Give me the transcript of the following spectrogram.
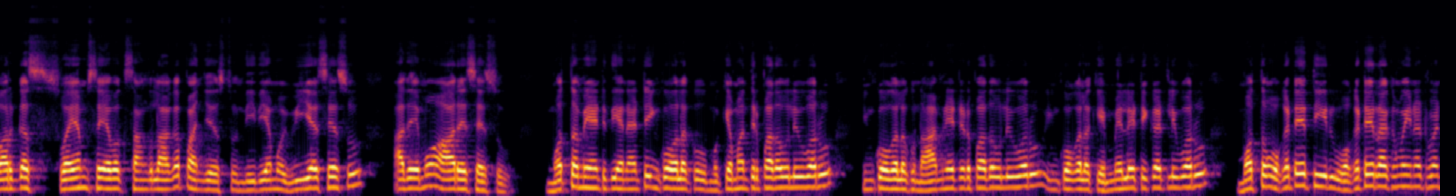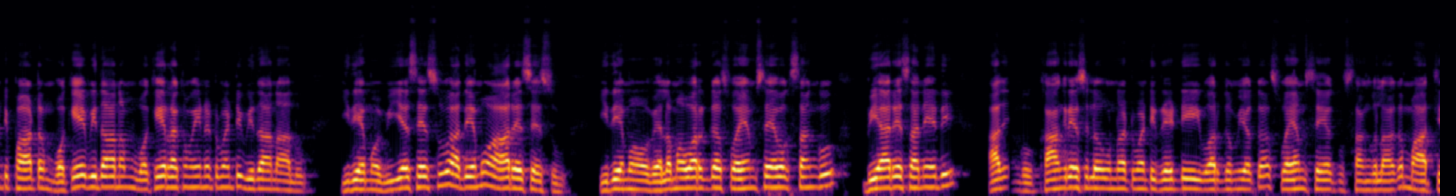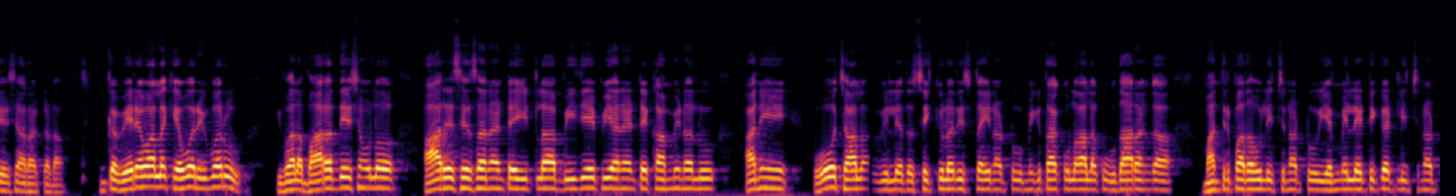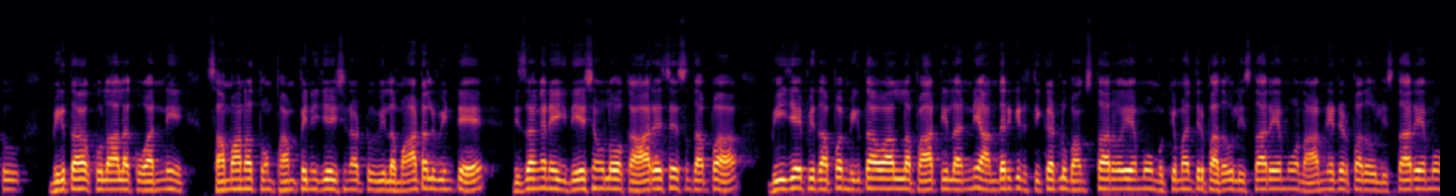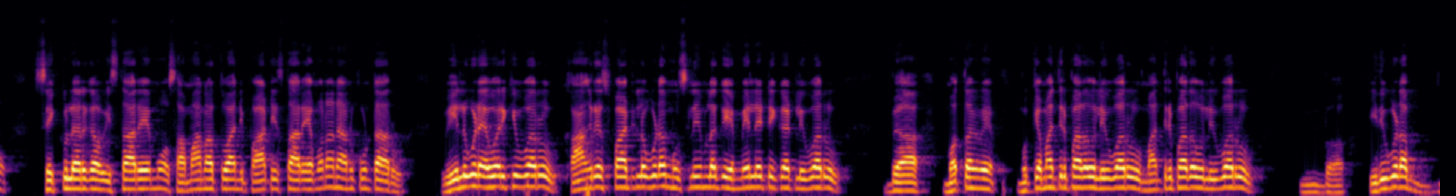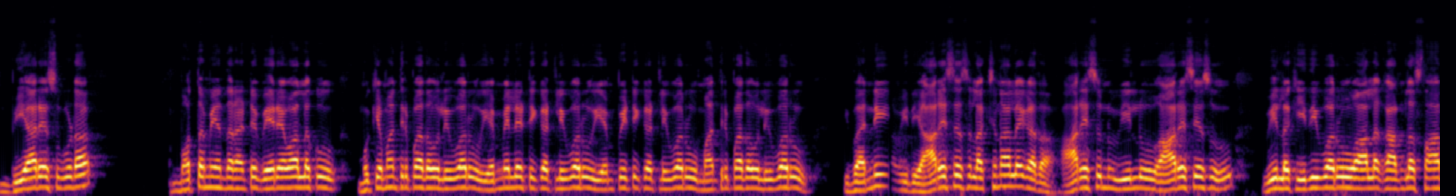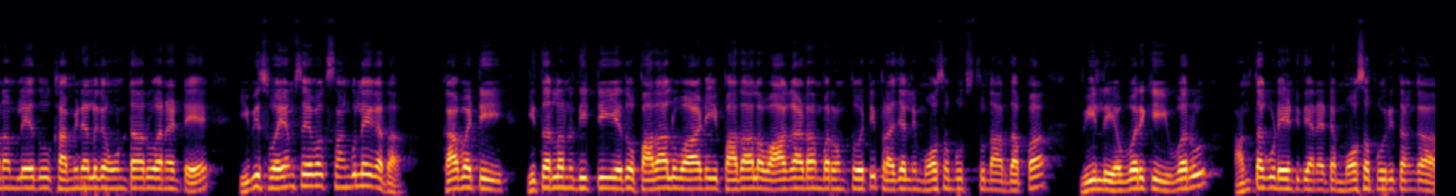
వర్గ స్వయం సేవక సంఘులాగా పనిచేస్తుంది. ఇదేమో విఎస్ఎస్ అదేమో ఆర్ఎస్ఎస్. మొత్తం ఏంటిది అని అంటే ఇంకొకలకు ముఖ్యమంత్రి పదవులు ఇవ్వరు ఇంకొకలకు నామినేటెడ్ పదవులు ఇవ్వరు ఇంకొకరికి ఎమ్మెల్యే టికెట్లు ఇవ్వరు మొత్తం ఒకటే తీరు ఒకటే రకమైనటువంటి పాఠం ఒకే విధానం ఒకే రకమైనటువంటి విధానాలు ఇదేమో విఎస్ఎస్ అదేమో ఆర్ఎస్ఎస్ ఇదేమో వెలమ వర్గ స్వయం సేవక్ సంఘ్ బీఆర్ఎస్ అనేది అది కాంగ్రెస్‌లో ఉన్నటువంటి రెడ్డి వర్గం యొక్క స్వయం సేవక సంఘులాగా మార్చేశారు అక్కడ. ఇంకా వేరే వాళ్ళకి ఎవరు ఇవ్వరు. ఇవాళ భారతదేశంలో ఆర్ఎస్ఎస్ అని అంటే ఇట్లా, బీజేపీ అని అంటే కమ్యూనలు అని ఓ చాలా వీళ్ళేదో సెక్యులరిస్ట్ అయినట్టు, మిగతా కులాలకు ఉదారంగా మంత్రి పదవులు ఇచ్చినట్టు, ఎమ్మెల్యే టికెట్లు ఇచ్చినట్టు, మిగతా కులాలకు అన్నీ సమానత్వం పంపిణీ చేసినట్టు వీళ్ళ మాటలు వింటే నిజంగానే ఈ దేశంలో ఒక ఆర్ఎస్ఎస్ తప్ప, బీజేపీ తప్ప మిగతా వాళ్ళ పార్టీలన్నీ అందరికీ టికెట్లు పంచుతారో ఏమో, ముఖ్యమంత్రి పదవులు ఇస్తారేమో, నామినేటెడ్ పదవులు ఇస్తారేమో, సెక్యులర్‌గా ఇస్తారేమో, సమానత్వాన్ని పాటిస్తారేమోనని అనుకుంటారు. వీళ్ళు కూడా ఎవరికి ఇవ్వరు. కాంగ్రెస్ పార్టీలో కూడా ముస్లింలకు ఎమ్మెల్యే టికెట్లు ఇవ్వరు. మొత్తం ముఖ్యమంత్రి పదవులు ఇవ్వరు. మంత్రి పదవులు ఇవ్వరు. బ ఇది కూడా బీఆర్ఎస్ కూడా మొత్తం ఏందనంటే వేరే వాళ్ళకు ముఖ్యమంత్రి పదవులు ఇవ్వరు. ఎమ్మెల్యే టికెట్లు ఇవ్వరు. ఎంపీ టికెట్లు ఇవ్వరు. మంత్రి పదవులు ఇవ్వరు. ఇవన్నీ ఇది ఆర్ఎస్ఎస్ లక్షణాలే కదా! ఆర్ఎస్‌ను వీళ్ళు ఆర్ఎస్ఎస్ వీళ్ళకి ఇది ఇవ్వరు. వాళ్ళకి అందులో స్థానం లేదు. కమ్యూనల్‌గా ఉంటారు అని అంటే ఇవి స్వయం సేవక సంఘులే కదా! కాబట్టి ఇతరులను తిట్టి ఏదో పదాలు వాడి, పదాల వాగాడంబరంతోటి ప్రజల్ని మోసపుచ్చుతున్నారు తప్ప వీళ్ళు ఎవ్వరికి ఇవ్వరు. అంతా కూడా ఏంటిది అనంటే మోసపూరితంగా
